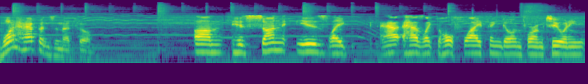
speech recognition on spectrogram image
What happens in that film? Um, his son is like ha- has like the whole fly thing going for him too, and he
